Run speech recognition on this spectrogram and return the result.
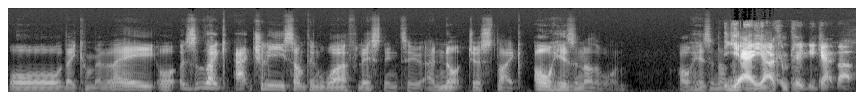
or they can relate or it's like actually something worth listening to and not just like, oh, here's another one. Oh, here's another. Yeah, one. yeah, I completely get that.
